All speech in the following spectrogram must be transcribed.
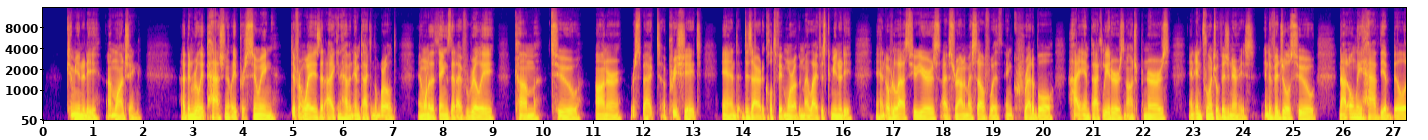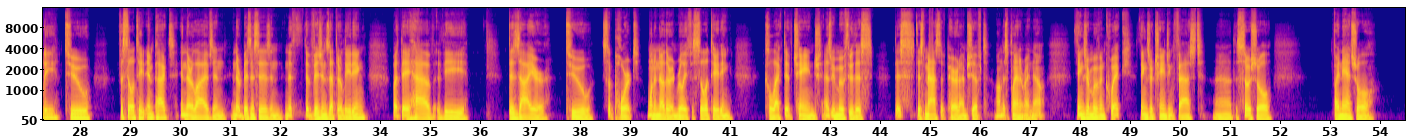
community I'm launching. I've been really passionately pursuing different ways that I can have an impact in the world. And one of the things that I've really come to honor, respect, appreciate, and desire to cultivate more of in my life is community. And over the last few years, I've surrounded myself with incredible high impact leaders and entrepreneurs and influential visionaries, individuals who not only have the ability to facilitate impact in their lives and in their businesses and the, the visions that they're leading, but they have the desire to support one another and really facilitating collective change as we move through this this this massive paradigm shift on this planet right now. Things are moving quick. Things are changing fast. Uh, the social, financial,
